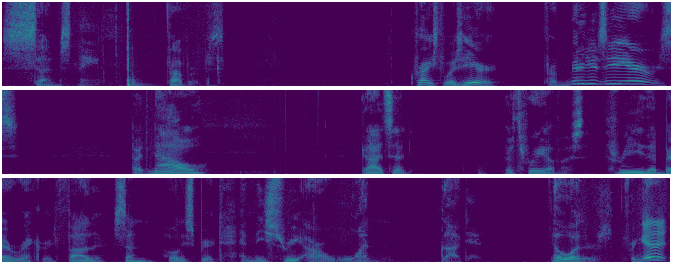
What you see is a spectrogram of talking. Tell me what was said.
son's name? Proverbs. Christ was here for millions of years. But now, God said, there are three of us, three that bear record Father, Son, Holy Spirit. And these three are one Godhead. No others. Forget it.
